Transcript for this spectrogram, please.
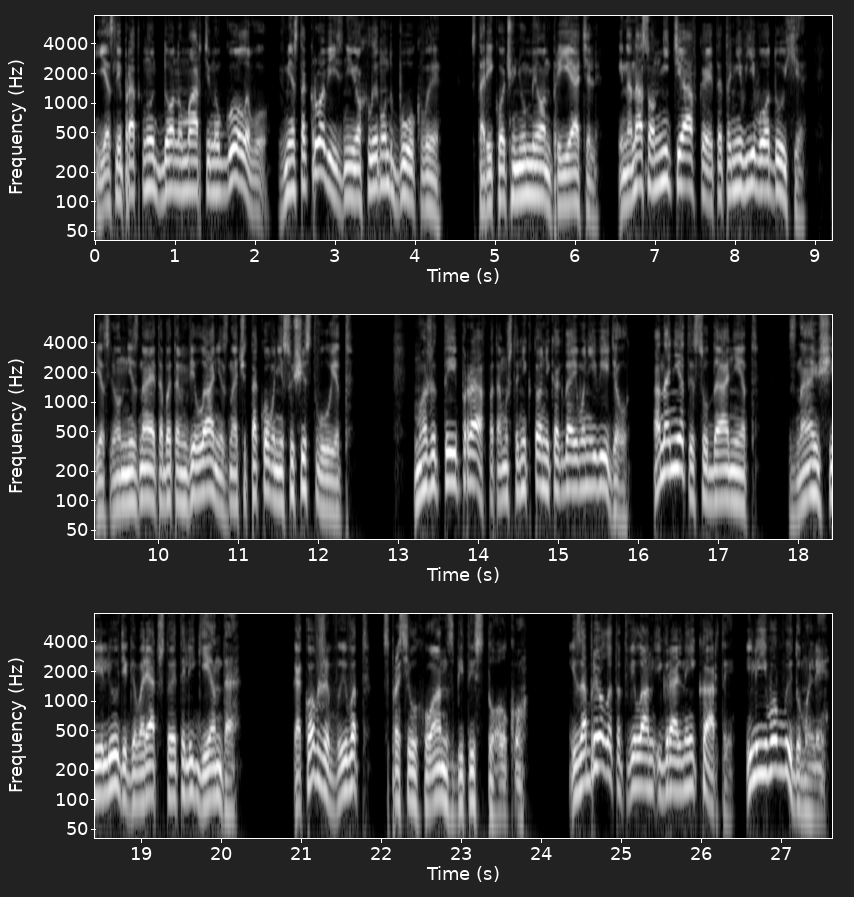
Если проткнуть Дону Мартину голову, вместо крови из нее хлынут буквы. Старик очень умен, приятель. И на нас он не тявкает, это не в его духе. Если он не знает об этом Вилане, значит, такого не существует. Может, ты и прав, потому что никто никогда его не видел. Она нет и суда нет. Знающие люди говорят, что это легенда. «Каков же вывод?» — спросил Хуан, сбитый с толку. «Изобрел этот вилан игральные карты или его выдумали?»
